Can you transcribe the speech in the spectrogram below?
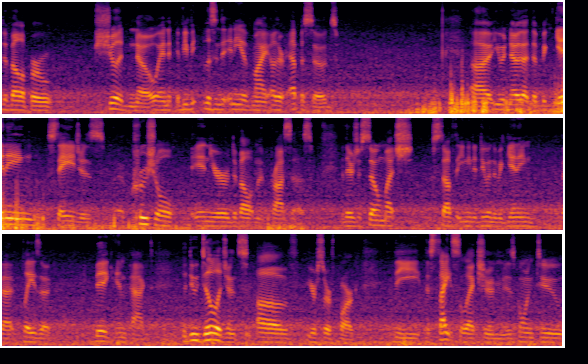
developer should know. And if you've listened to any of my other episodes, uh, you would know that the beginning stage is crucial in your development process. There's just so much stuff that you need to do in the beginning that plays a big impact. The due diligence of your surf park, the the site selection is going to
